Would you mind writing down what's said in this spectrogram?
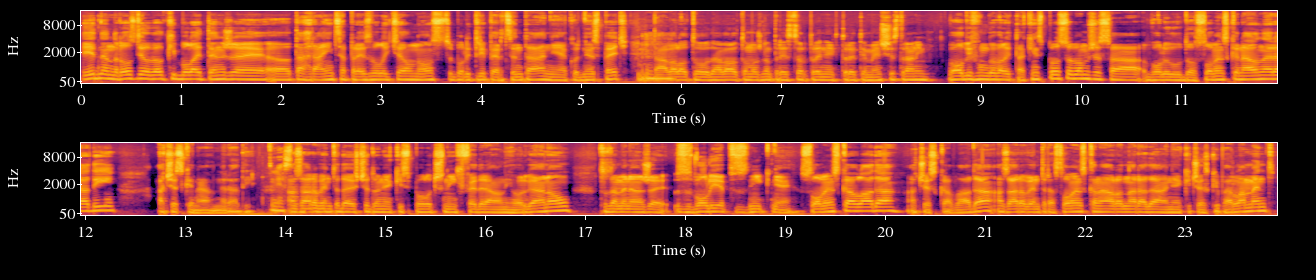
Jeden rozdiel veľký bol aj ten, že uh, tá hranica pre zvoliteľnosť boli 3%, nie ako dnes 5. Mm-hmm. Dávalo, to, dávalo to možno priestor pre niektoré tie menšie strany. Voľby fungovali takým spôsobom, že sa volilo do Slovenskej národnej rady a České národné rady. Jasne. A zároveň teda ešte do nejakých spoločných federálnych orgánov. To znamená, že z volieb vznikne slovenská vláda a česká vláda a zároveň teda Slovenská národná rada a nejaký český parlament.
